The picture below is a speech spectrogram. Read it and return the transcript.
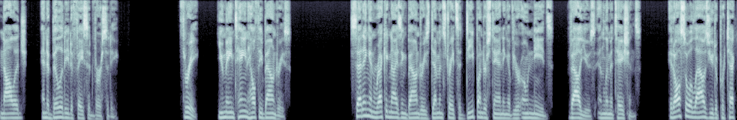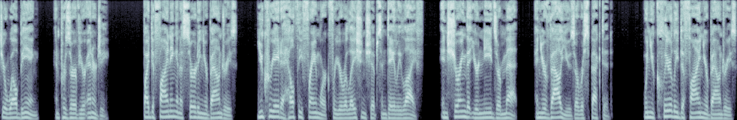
knowledge, and ability to face adversity. 3. You maintain healthy boundaries. Setting and recognizing boundaries demonstrates a deep understanding of your own needs, values, and limitations. It also allows you to protect your well-being and preserve your energy. By defining and asserting your boundaries, you create a healthy framework for your relationships and daily life, ensuring that your needs are met and your values are respected. When you clearly define your boundaries,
